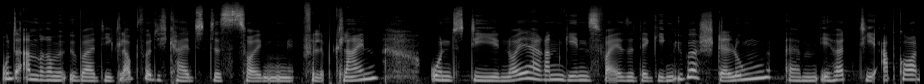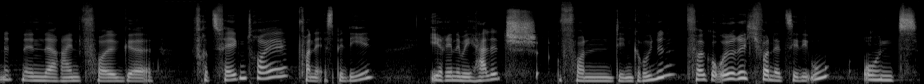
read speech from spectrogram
unter anderem über die Glaubwürdigkeit des Zeugen Philipp Klein und die neue Herangehensweise der Gegenüberstellung. Ähm, ihr hört die Abgeordneten in der Reihenfolge Fritz Felgentreu von der SPD, Irene Mihalic von den Grünen, Volker Ulrich von der CDU und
